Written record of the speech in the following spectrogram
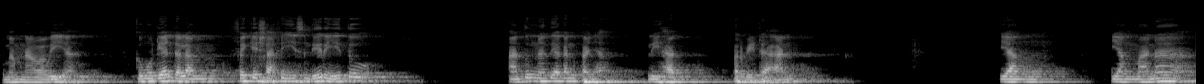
Imam Nawawi ya. Kemudian dalam fikih Syafi'i sendiri itu antum nanti akan banyak lihat perbedaan yang yang mana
